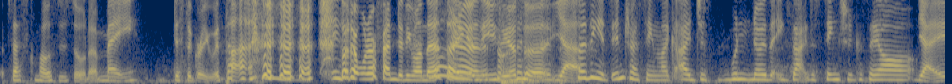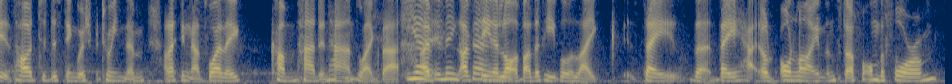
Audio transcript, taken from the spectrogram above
obsessive compulsive disorder may disagree with that. Mm-hmm. so I don't want to offend anyone there No, saying no, it's easier to yeah. So I think it's interesting. Like I just wouldn't know the exact distinction because they are. yeah, it's hard to distinguish between them, and I think that's why they come hand in hand like that. Yeah, I've, it makes I've seen a lot of other people like say that they had online and stuff on the forums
